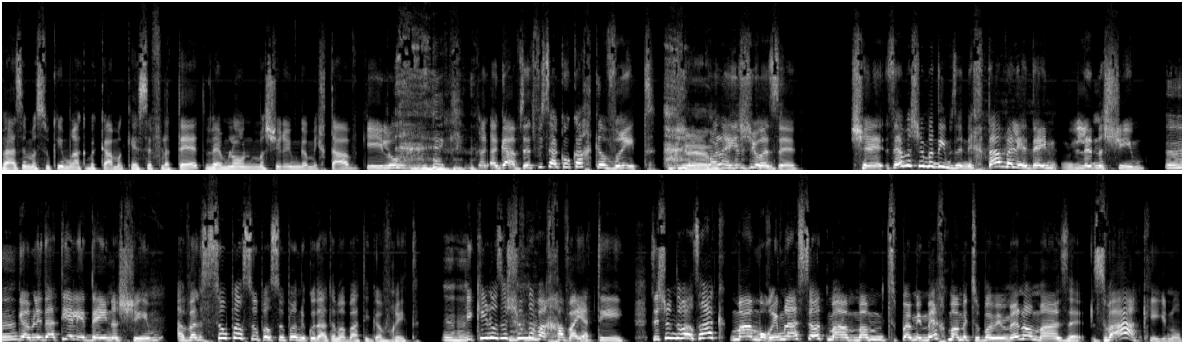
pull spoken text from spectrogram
ואז הם עסוקים רק בכמה כסף לתת, והם לא משאירים גם מכתב, כאילו. אגב, זו תפיסה כל כך גברית, כן. כל האישו הזה. שזה מה שמדהים, זה נכתב על ידי לנשים, גם לדעתי על ידי נשים, אבל סופר סופר סופר נקודת המבט היא גברית. כי כאילו זה שום דבר חווייתי, זה שום דבר, זה רק מה אמורים לעשות, מה, מה מצופה ממך, מה מצופה ממנו, מה זה, זוועה כאילו.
